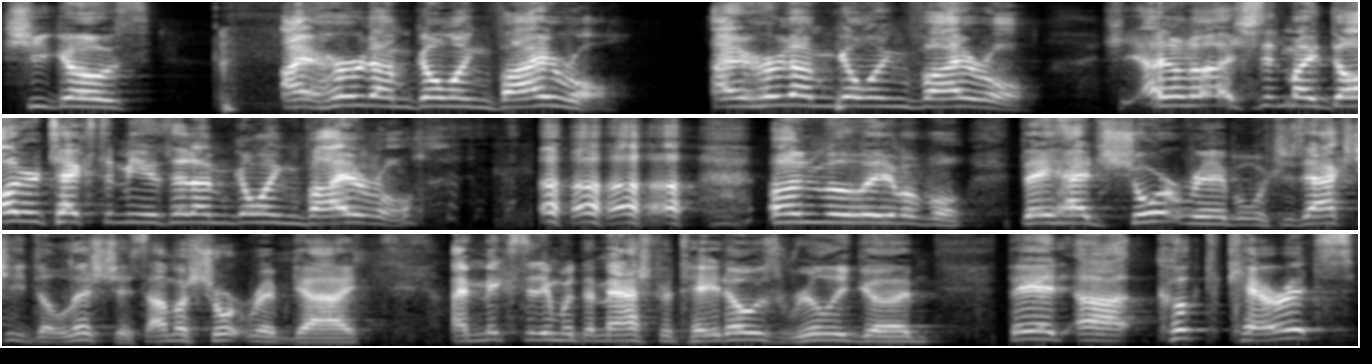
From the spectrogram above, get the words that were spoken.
she goes, I heard I'm going viral. I heard I'm going viral. She, I don't know. She said, my daughter texted me and said I'm going viral. Unbelievable. They had short rib, which is actually delicious. I'm a short rib guy. I mixed it in with the mashed potatoes, really good. They had uh, cooked carrots,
